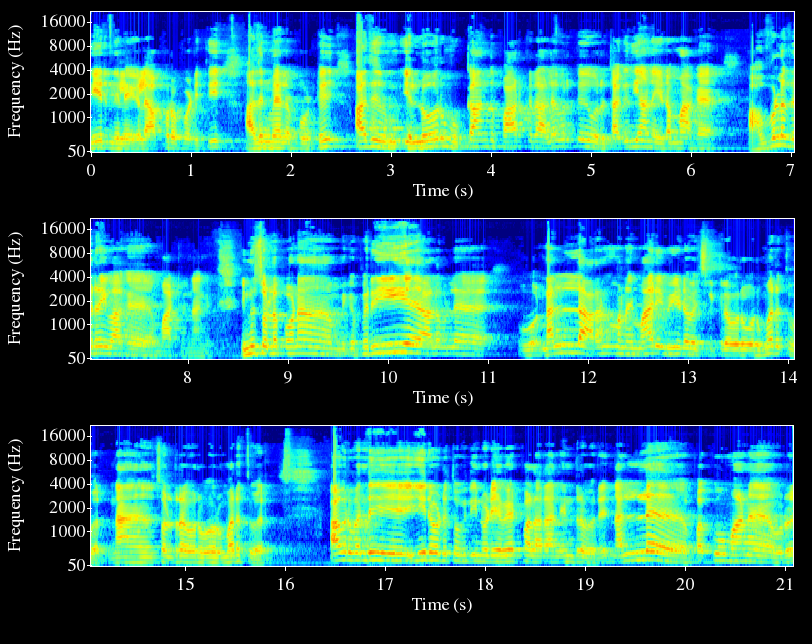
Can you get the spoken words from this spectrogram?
நீர்நிலைகளை அப்புறப்படுத்தி அதன் மேலே போட்டு அது எல்லோரும் உட்கார்ந்து பார்க்குற அளவிற்கு ஒரு தகுதியான இடமாக அவ்வளோ விரைவாக மாற்றினாங்க. இன்னும் சொல்லப்போனால் மிகப்பெரிய அளவில் நல்ல அரண்மனை மாதிரி வீடை வச்சிருக்கிற ஒரு ஒரு மருத்துவர். நான் சொல்கிற ஒரு ஒரு மருத்துவர். அவர் வந்து ஈரோடு தொகுதியினுடைய வேட்பாளராக நின்றவர். நல்ல பக்குவமான ஒரு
